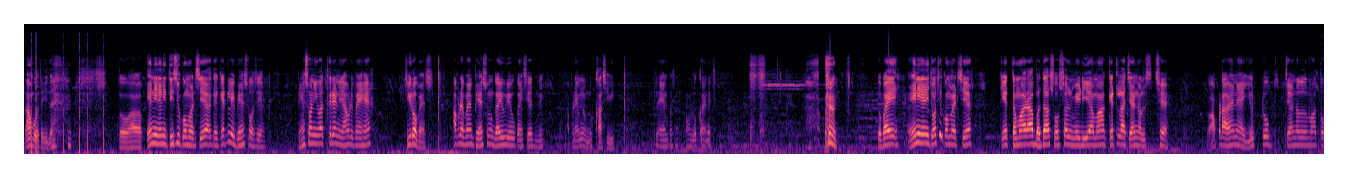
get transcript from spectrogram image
લાંબો થઈ જાય. તો એની એની ત્રીજી કોમેન્ટ છે, કે કેટલી ભેંસો છે? ભેંસોની વાત કરીએ ને આપણી પાસે, હે? જીરો ભેંસ. આપણે પાસે ભેંસનું ગાયું એવું કાંઈ છે જ નહીં. આપણે એમને લુખા સીવી એટલે એમ પછી લુખાય નથી. તો ભાઈ, એની એની ચોથી કોમેન્ટ છે કે તમારા બધા સોશિયલ મીડિયામાં કેટલા ચેનલ્સ છે? તો આપણા, હે ને યુટ્યુબ ચેનલમાં તો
